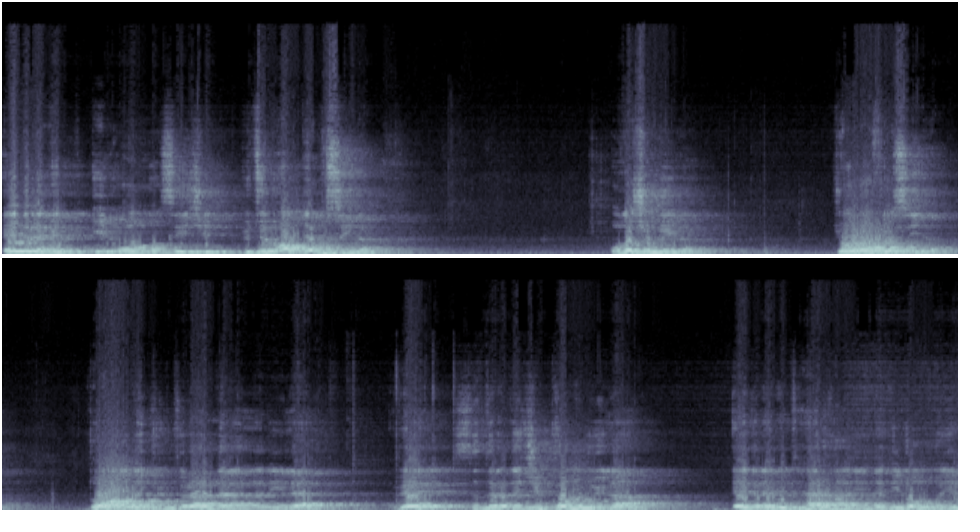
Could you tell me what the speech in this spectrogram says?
Edremit il olması için bütün altyapısıyla, ulaşımıyla, coğrafyasıyla, doğal ve kültürel değerleriyle ve stratejik konumuyla Edremit her haliyle il olmayı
